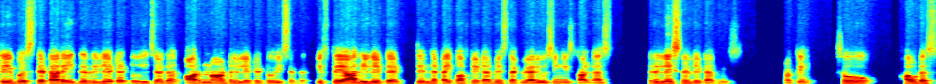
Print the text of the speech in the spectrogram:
tables that are either related to each other or not related to each other. If they are related, then the type of database that we are using is called as relational database. Okay, so how does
